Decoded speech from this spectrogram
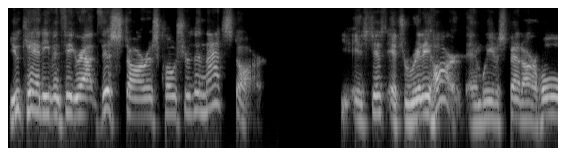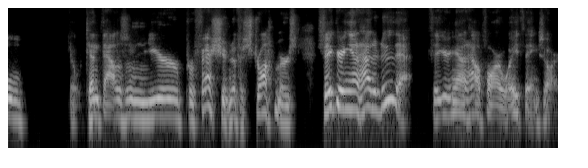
You can't even figure out this star is closer than that star. It's just, it's really hard. And we have spent our whole you know, 10,000 year profession of astronomers figuring out how to do that, figuring out how far away things are.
